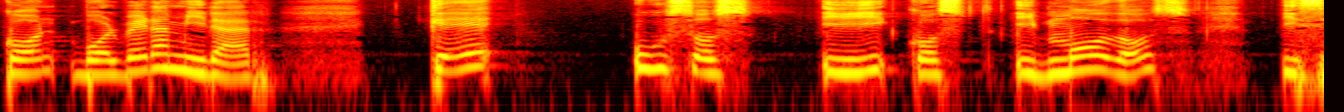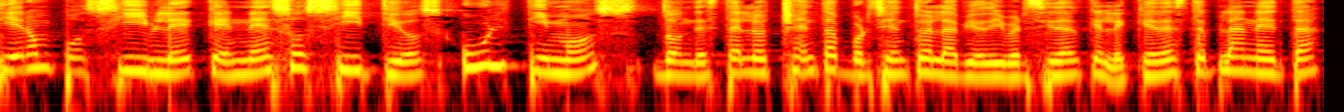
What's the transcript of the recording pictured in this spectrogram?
con volver a mirar qué usos y, y modos hicieron posible que en esos sitios últimos, donde está el 80% de la biodiversidad que le queda a este planeta,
